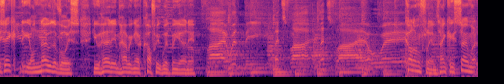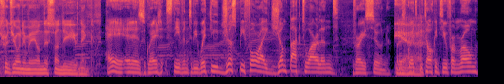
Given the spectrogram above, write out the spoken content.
Music, you'll know the voice. You heard him having a coffee with me earlier. Fly with me, let's fly, let's fly away. Colm Flynn, thank you so much for joining me on this Sunday evening. Hey, it is great, Stephen, to be with you just before I jump back to Ireland very soon. But it's great to be talking to you from Rome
